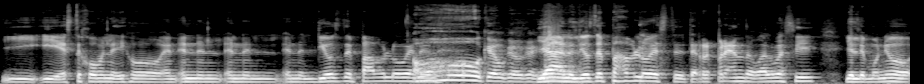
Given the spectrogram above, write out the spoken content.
y, y, este joven le dijo, en, en, el, en, el, en el Dios de Pablo, en oh, ok, ok, ok. Ya, en el Dios de Pablo, este, te reprendo o algo así. Y el demonio,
